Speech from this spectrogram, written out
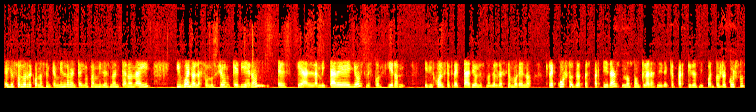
ellos solo reconocen que 1091 familias no entraron ahí y bueno, la solución que dieron es que a la mitad de ellos les consiguieron y dijo el secretario Luis Manuel García Moreno, recursos de otras partidas, no son claras ni de qué partidas ni cuántos recursos,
